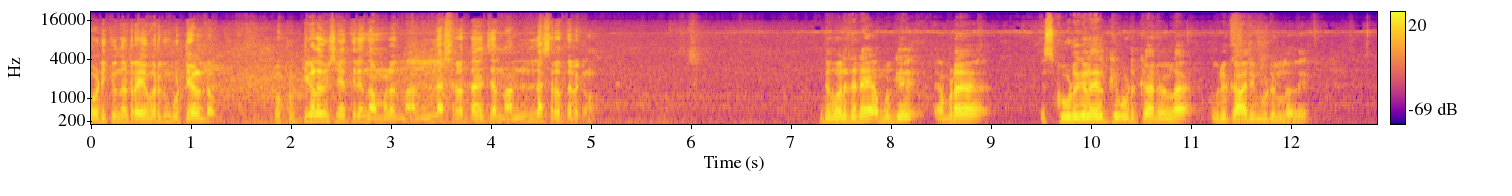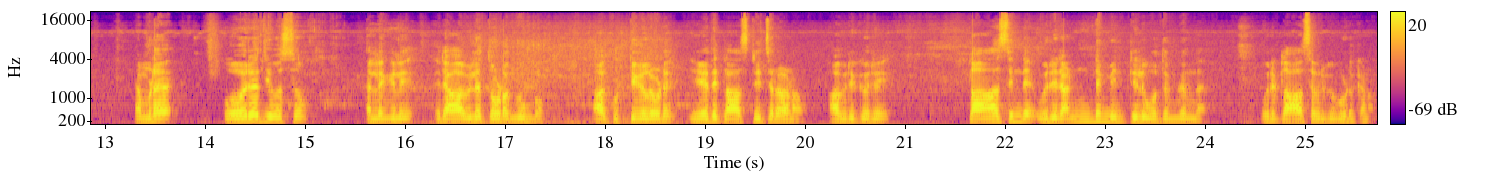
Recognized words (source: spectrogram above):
ഓടിക്കുന്ന ഡ്രൈവർക്കും കുട്ടികളുണ്ടാവും. അപ്പോൾ കുട്ടികളെ വിഷയത്തിൽ നമ്മൾ നല്ല ശ്രദ്ധ വെച്ചാൽ നല്ല ശ്രദ്ധ എടുക്കണം. ഇതുപോലെ തന്നെ നമുക്ക് നമ്മുടെ സ്കൂളുകളിലേക്ക് കൊടുക്കാനുള്ള ഒരു കാര്യം കൂടി ഉള്ളത്. നമ്മുടെ ഓരോ ദിവസവും അല്ലെങ്കിൽ രാവിലെ തുടങ്ങുമ്പോൾ ആ കുട്ടികളോട് ഏത് ക്ലാസ് ടീച്ചറാണോ അവർക്കൊരു ക്ലാസ്സിന്റെ ഒരു രണ്ട് മിനിറ്റിൽ ഒതുങ്ങുന്ന ഒരു ക്ലാസ് അവർക്ക് കൊടുക്കണം.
